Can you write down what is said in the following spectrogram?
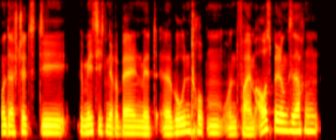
unterstützt die gemäßigten Rebellen mit äh, Bodentruppen und vor allem Ausbildungssachen.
